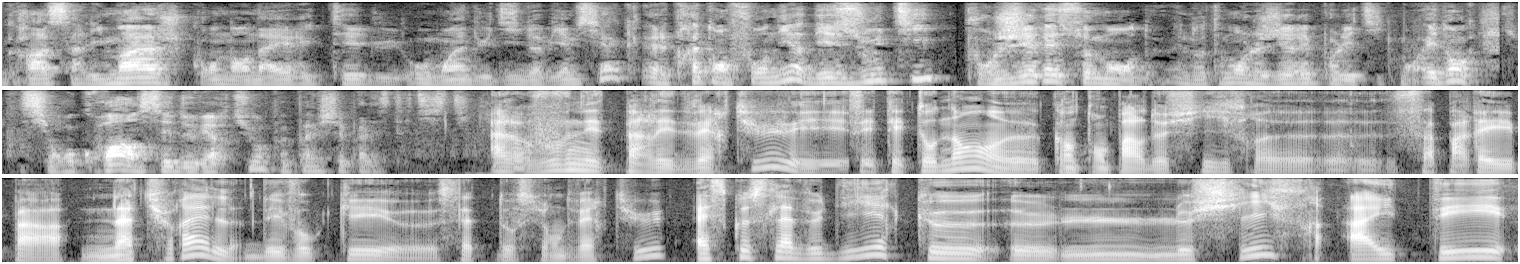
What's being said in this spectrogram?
grâce à l'image qu'on en a hérité du, au moins du 19e siècle, elle prétend fournir des outils pour gérer ce monde, et notamment le gérer politiquement. Et donc, si on croit en ces deux vertus, on ne peut pas échapper à la statistique. Alors, vous venez de parler de vertus, et c'est étonnant, euh, quand on parle de chiffres, euh, ça paraît pas naturel d'évoquer euh, cette notion de vertu. Est-ce que cela veut dire que le chiffre a été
